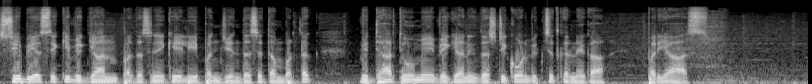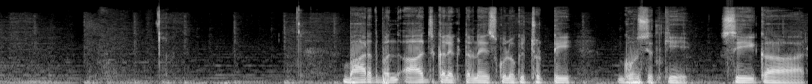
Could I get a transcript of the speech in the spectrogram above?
सीबीएसई की विज्ञान प्रदर्शनी के लिए पंजीयन दस सितंबर तक विद्यार्थियों में वैज्ञानिक दृष्टिकोण विकसित करने का प्रयास। भारत बंद आज कलेक्टर ने स्कूलों की छुट्टी घोषित की। सीकार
